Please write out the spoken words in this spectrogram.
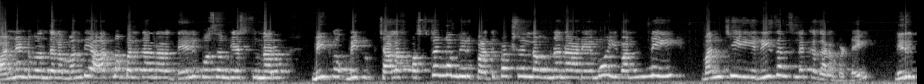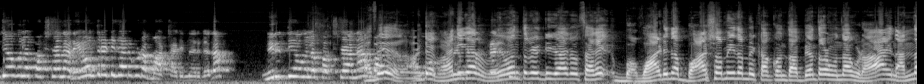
పన్నెండు వందల మంది ఆత్మ బలిదానాలు దేనికోసం చేసుకున్నారు మీకు మీకు చాలా స్పష్టంగా మీరు ప్రతిపక్షంలో ఉన్ననాడేమో ఇవన్నీ మంచి రీజన్స్ లెక్క కనబడ్డాయి. నిరుద్యోగుల పక్షాన రేవంత్ రెడ్డి గారు కూడా మాట్లాడినారు కదా. నిరుద్యోగుల పక్షాన అదే అంటే రాణి గారు రేవంత్ రెడ్డి గారు సరే వాడిన భాష మీద మీకు కొంత అభ్యంతరం ఉన్నా కూడా ఆయన అన్న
